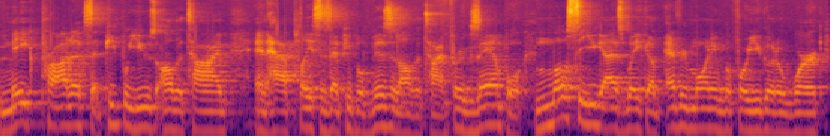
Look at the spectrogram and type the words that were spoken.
make products that people use all the time and have places that people visit all the time. For example, most of you guys wake up every morning before you go to work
